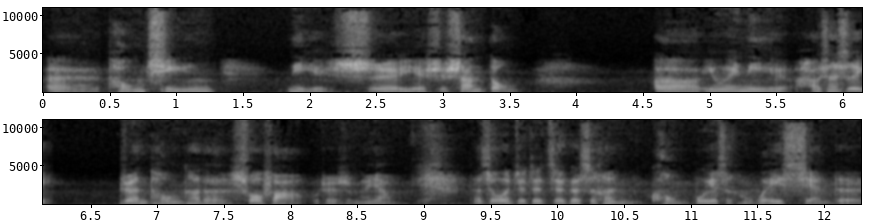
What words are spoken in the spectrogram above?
呃同情，你是也是煽动，呃，因为你好像是认同他的说法或者怎么样，但是我觉得这个是很恐怖，也是很危险的。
